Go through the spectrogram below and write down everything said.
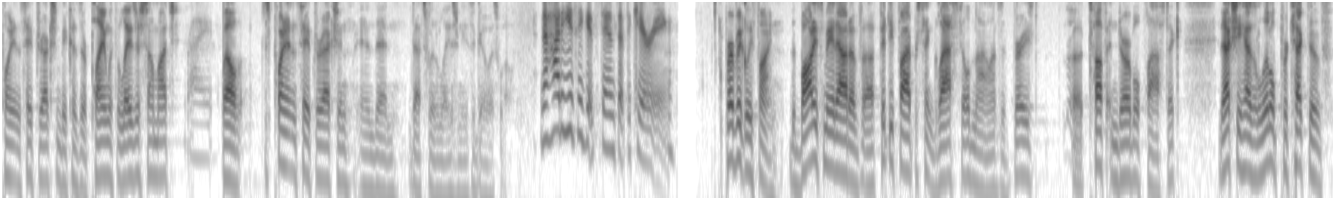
point it in a safe direction because they're playing with the laser so much. Right. Well, just point it in a safe direction and then that's where the laser needs to go as well. Now, how do you think it stands up to carrying? Perfectly fine. The body's made out of 55% uh, glass-filled nylon. It's a very uh, tough and durable plastic. It actually has a little protective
